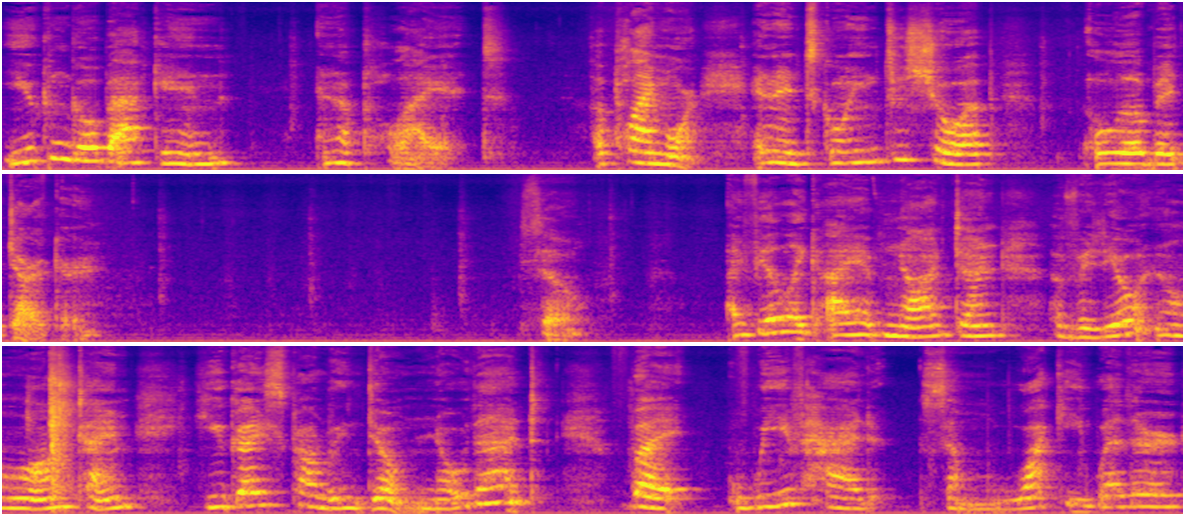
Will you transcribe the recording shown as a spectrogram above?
you can go back in and apply it. Apply more. And it's going to show up a little bit darker. So, I feel like I have not done a video in a long time. You guys probably don't know that, but we've had some wacky weather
